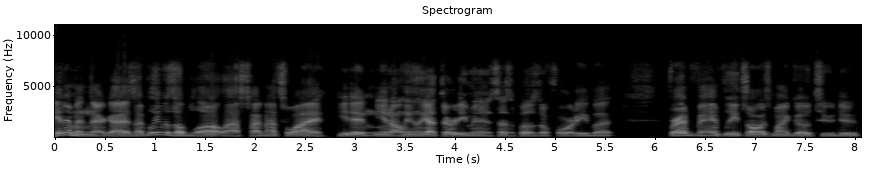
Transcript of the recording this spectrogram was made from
Get him in there, guys. I believe it was a blowout last time. That's why he didn't, you know, he only got 30 minutes as opposed to 40. But Fred Van VanVleet's always my go to dude.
